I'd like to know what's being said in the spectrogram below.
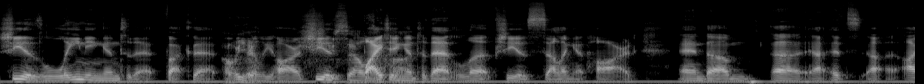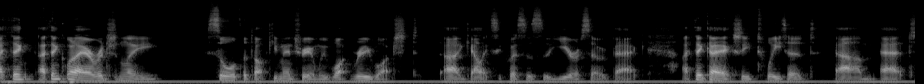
She is leaning into that "fuck that" Oh, yeah. really hard. She, She is biting into that lip. She is selling it hard, and um, uh, it's. Uh, I think. I think when I originally saw the documentary and we wa- rewatched uh, Galaxy Quest this a year or so back, I think I actually tweeted um, at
